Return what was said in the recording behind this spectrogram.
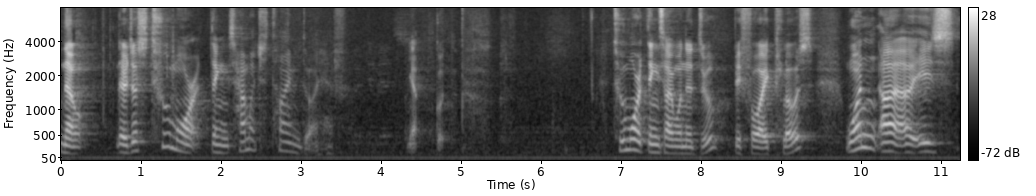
Now, there are just two more things. How much time do I have? Yeah, good. Two more things I want to do before I close. One uh, is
